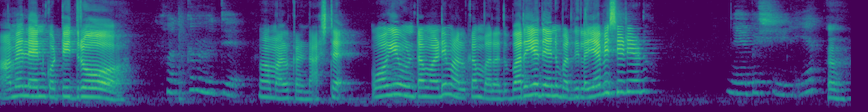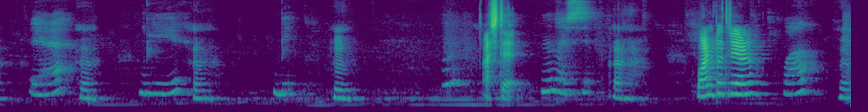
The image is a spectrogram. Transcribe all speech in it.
ಆಮೇಲೆ ಏನು ಕೊಟ್ಟಿದ್ರು? ಹಾಂ, ಮಲ್ಕಂಡ. ಅಷ್ಟೇ. ಹೋಗಿ ಉಂಟ ಮಾಡಿ ಮಲ್ಕೊಂಬರೋದು ಬರೆಯೋದೇನು ಬರ್ದಿಲ್ಲ. ಎ, ಬಿ, ಸಿ, ಡಿ ಹೇಳು. ಹಾಂ. ಹ್ಞೂ ಅಷ್ಟೇ. ಹಾಂ. ಒನ್, ಟು, ತ್ರೀ ಹೇಳು. ಹ್ಞೂ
